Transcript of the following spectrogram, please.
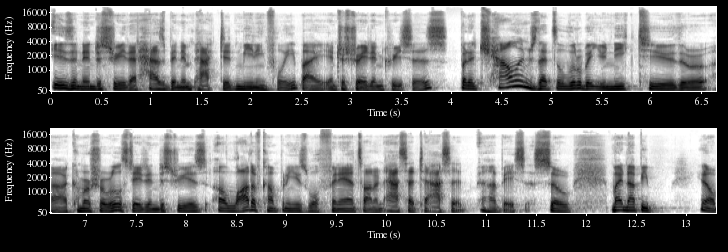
is an industry that has been impacted meaningfully by interest rate increases. But a challenge that's a little bit unique to the uh, commercial real estate industry is a lot of companies will finance on an asset to asset basis. So might not be you know,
